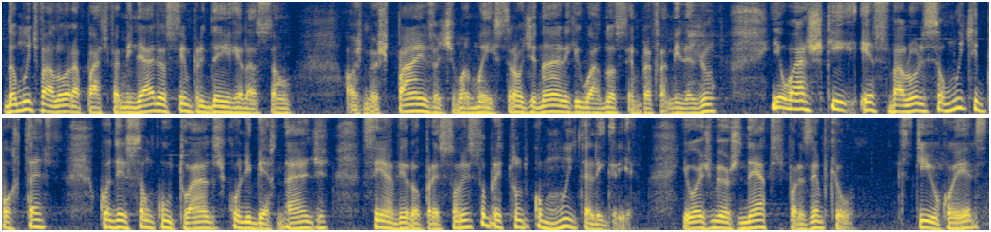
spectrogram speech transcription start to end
dão muito valor à parte familiar. Eu sempre dei em relação aos meus pais, eu tive uma mãe extraordinária que guardou sempre a família junto. E eu acho que esses valores são muito importantes quando eles são cultuados com liberdade, sem haver opressões e, sobretudo, com muita alegria. E hoje meus netos, por exemplo, que eu esquio com eles,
